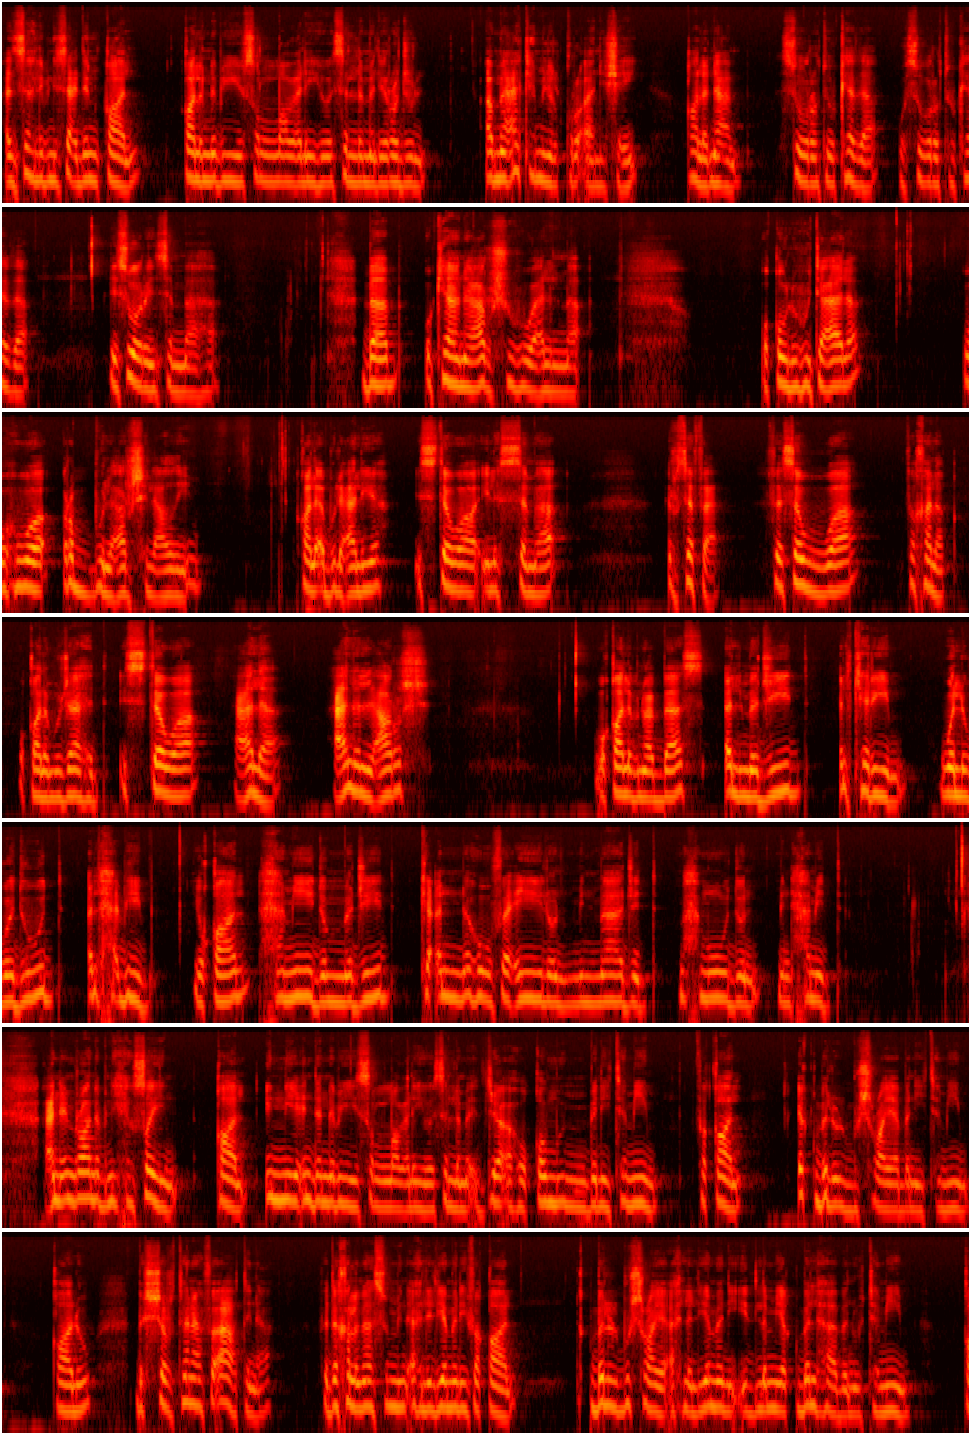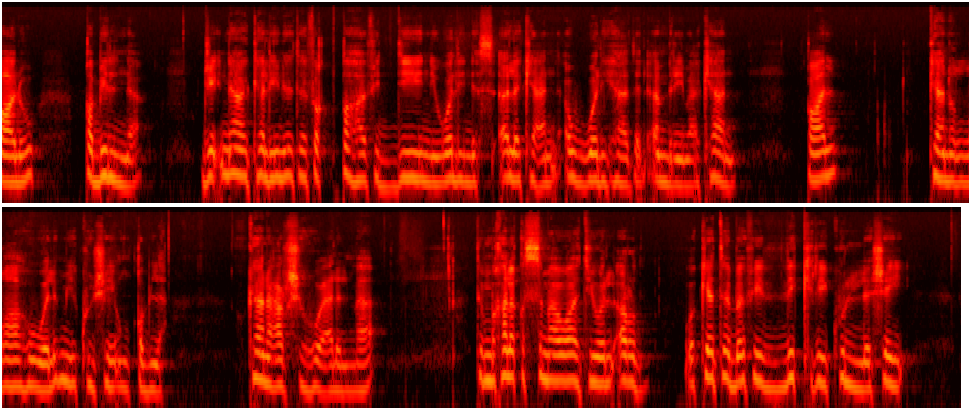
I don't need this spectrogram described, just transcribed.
عن سهل بن سعد قال قال النبي صلى الله عليه وسلم لرجل أمعك من القرآن شيء؟ قال نعم سورة كذا وسورة كذا لسور سماها باب وكان عرشه على الماء. وقوله تعالى وهو رب العرش العظيم قال أبو العالية استوى إلى السماء ارتفع فسوى فخلق وقال مجاهد استوى على على العرش وقال ابن عباس المجيد الكريم والودود الحبيب يقال حميد مجيد كأنه فعيل من ماجد محمود من حمد عن عمران بن حصين قال إني عند النبي صلى الله عليه وسلم إذ جاءه قوم من بني تميم فقال اقبلوا البشرى يا بني تميم قالوا بشرتنا فأعطنا فدخل ناس من أهل اليمن فقال اقبلوا البشرى يا أهل اليمن إذ لم يقبلها بنو تميم قالوا قبلنا جئناك لنتفقه في الدين ولنسألك عن أول هذا الأمر ما كان. قال كان الله ولم يكن شيء قبله وكان عرشه على الماء. ثم خلق السماوات والأرض وكتب في الذكر كل شيء.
